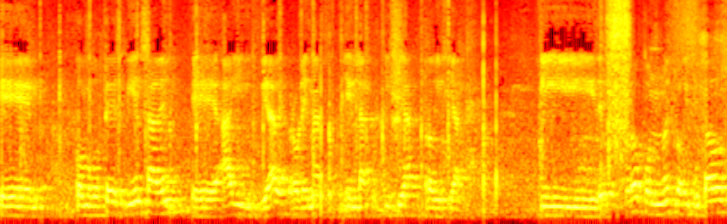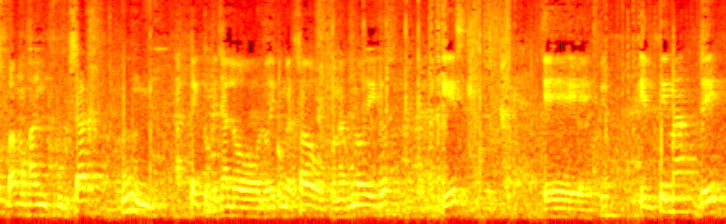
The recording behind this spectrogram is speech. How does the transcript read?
Eh, como ustedes bien saben, eh, hay graves problemas en la justicia provincial. Y desde el PRO con nuestros diputados vamos a impulsar un aspecto que ya lo, he conversado con alguno de ellos, que es eh, el tema de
